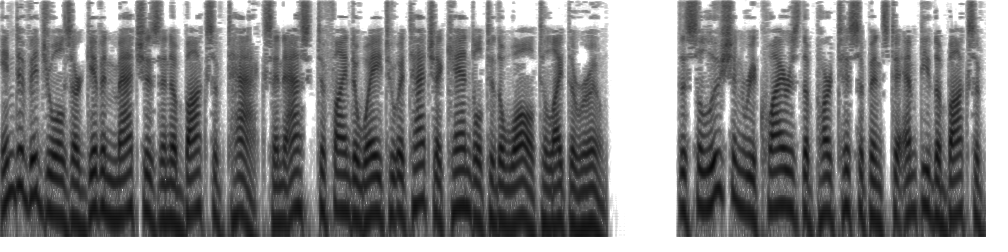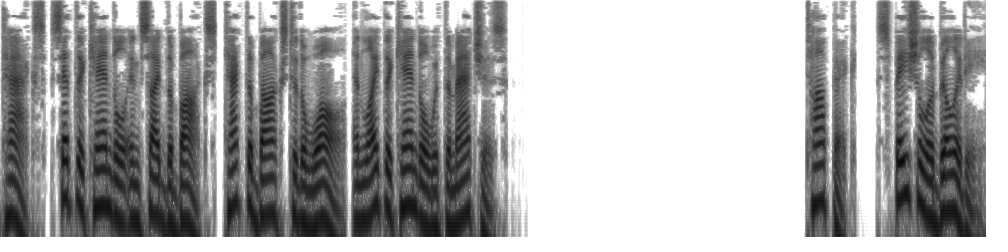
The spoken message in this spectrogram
individuals are given matches and a box of tacks and asked to find a way to attach a candle to the wall to light the room. The solution requires the participants to empty the box of tacks, set the candle inside the box, tack the box to the wall, and light the candle with the matches. Spatial ability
